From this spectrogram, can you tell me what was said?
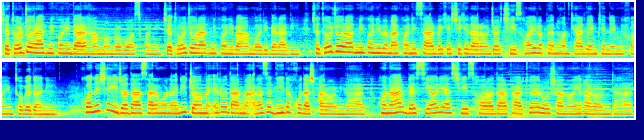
چطور جرأت می‌کنی در حمام را باز کنی؟ چطور جرأت می‌کنی به انباری بروی؟ چطور جرأت می‌کنی به مکانی سر بکشی که در آنجا چیزهایی را پنهان کرده ایم که نمی‌خواهیم تو بدانی؟ کنش ایجاد اثر هنری جامعه را در معرض دید خودش قرار می دهد. هنر بسیاری از چیزها را در پرتو روشنایی قرار می دهد.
